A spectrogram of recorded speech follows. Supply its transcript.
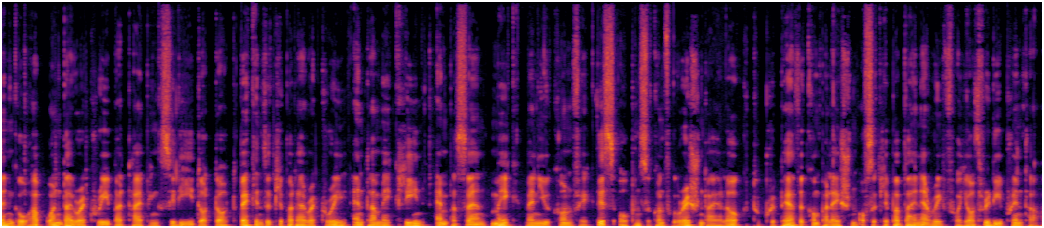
Then go up one directory by typing cd dot dot. Back in the klipper directory, enter make clean ampersand make menu config. This opens the configuration dialog to prepare the compilation of the klipper binary for your 3D printer.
